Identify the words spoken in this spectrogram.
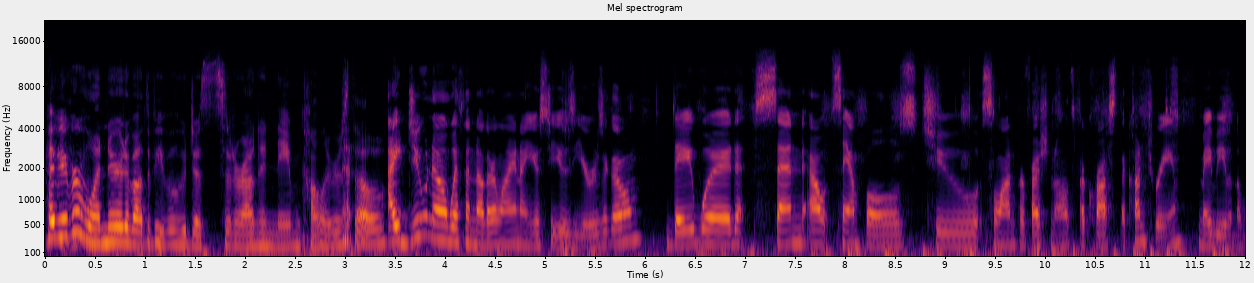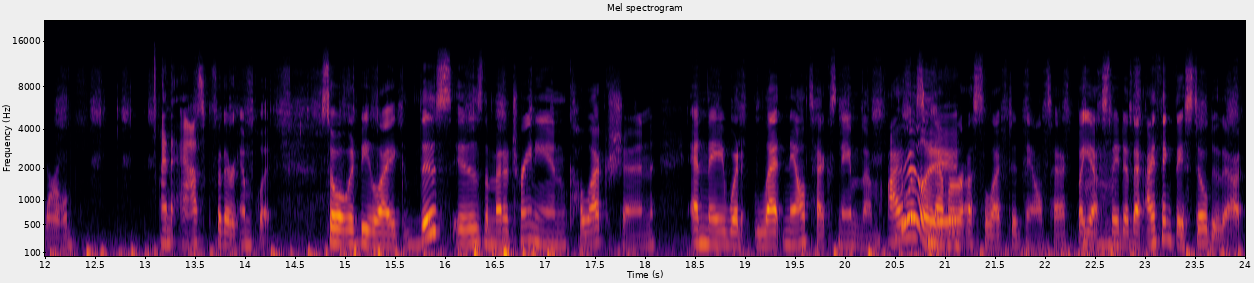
Have you ever wondered about the people who just sit around and name colors, though? I do know with another line I used to use years ago, they would send out samples to salon professionals across the country, maybe even the world, and ask for their input. So it would be like, this is the Mediterranean collection, and they would let nail techs name them. I was never a selected nail tech, but yes, they did that. I think they still do that.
